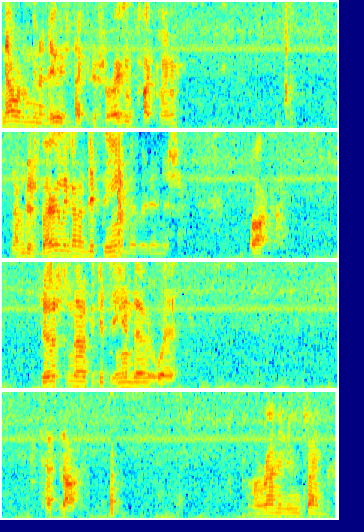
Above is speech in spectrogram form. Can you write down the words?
Now what I'm going to do is take just a regular pipe cleaner. And I'm just barely going to dip the end of it in this rock just enough to get the end of it wet. Tap it off. I'm to run it in the chamber.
